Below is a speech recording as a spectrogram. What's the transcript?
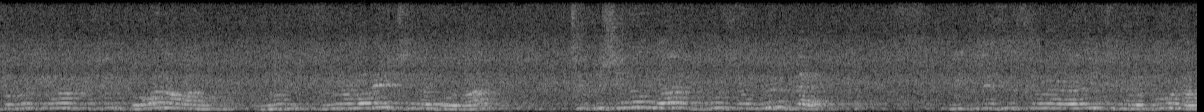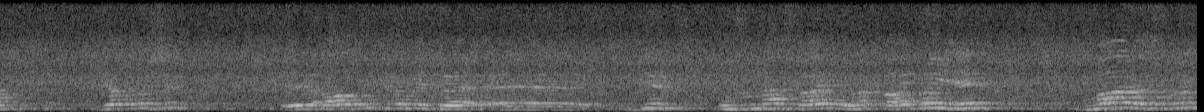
Mustafa Kemal Paşa Doğan Alanı'nın sınırları içinde bulunan çıkışının da Bursa Nülfer ilçesi sınırları içinde bulunan yaklaşık e, 6 kilometre e, bir uzunluğa sahip olan Ayvayne mağarasının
